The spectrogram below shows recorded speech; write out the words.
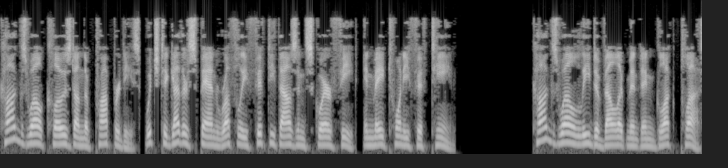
Cogswell closed on the properties, which together span roughly 50,000 square feet, in May 2015. Cogswell Lee Development and Gluck Plus,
